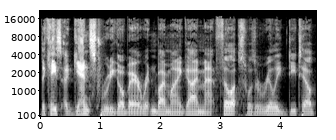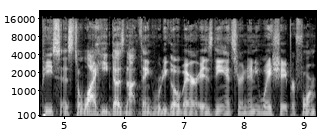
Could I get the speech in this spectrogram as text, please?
the case against Rudy Gobert, written by my guy Matt Phillips, was a really detailed piece as to why he does not think Rudy Gobert is the answer in any way, shape, or form.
